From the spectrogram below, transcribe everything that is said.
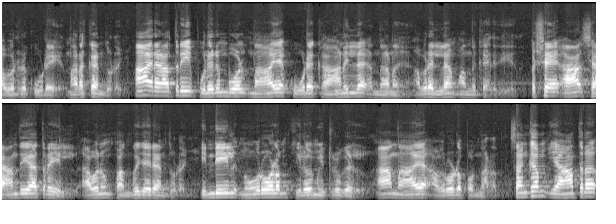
അവരുടെ കൂടെ നടക്കാൻ തുടങ്ങി. ആ രാത്രി പുലരുമ്പോൾ നായ കൂടെ കാണില്ല എന്നാണ് അവരെല്ലാം അന്ന് കരുതിയത്. പക്ഷേ ആ ശാന്തിയാത്രയിൽ അവനും പങ്കുചേരാൻ തുടങ്ങി. ഇന്ത്യയിൽ നൂറോളം കിലോമീറ്ററുകൾ ആ നായ അവരോടൊപ്പം നടന്നു. സംഘം യാത്ര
